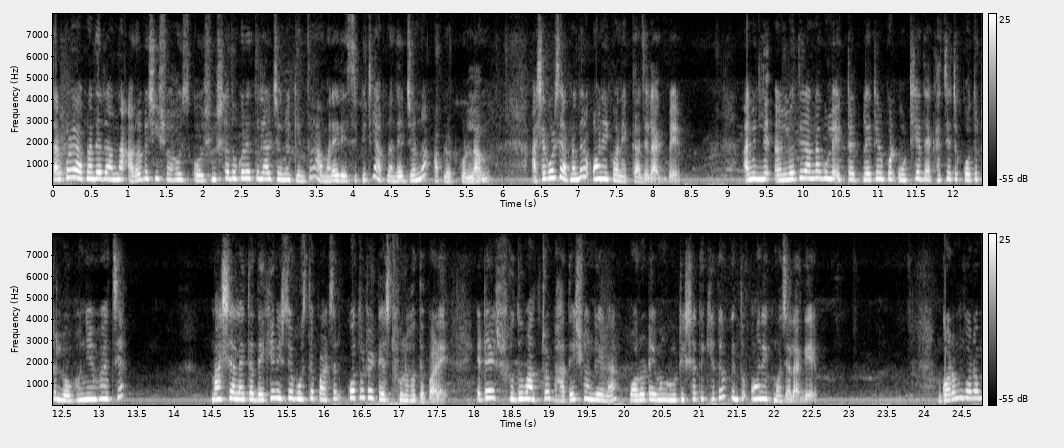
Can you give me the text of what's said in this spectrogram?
তারপরে আপনাদের রান্না আরও বেশি সহজ ও সুস্বাদু করে তোলার জন্য কিন্তু আমার এই রেসিপিটি আপনাদের জন্য আপলোড করলাম। আশা করছি আপনাদের অনেক অনেক কাজে লাগবে। আমি লতি রান্নাগুলো একটা প্লেটের উপর উঠিয়ে দেখাচ্ছি, এটা কতটা লোভনীয় হয়েছে। মার্শাল্লাহ এটা দেখে নিশ্চয়ই বুঝতে পারছেন কতটা টেস্টফুল হতে পারে। এটা শুধুমাত্র ভাতের সঙ্গে না, পরোটা এবং রুটির সাথে খেতেও কিন্তু অনেক মজা লাগে। গরম গরম,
